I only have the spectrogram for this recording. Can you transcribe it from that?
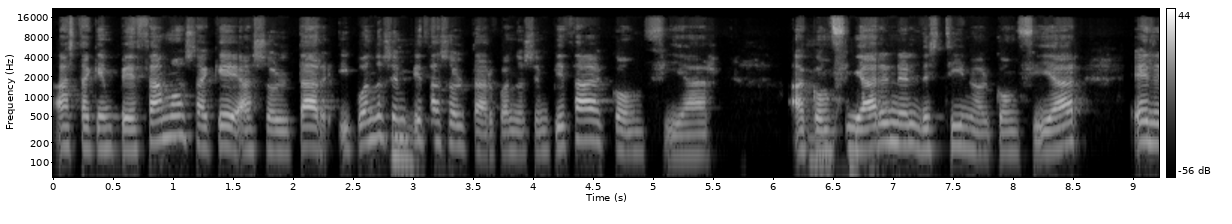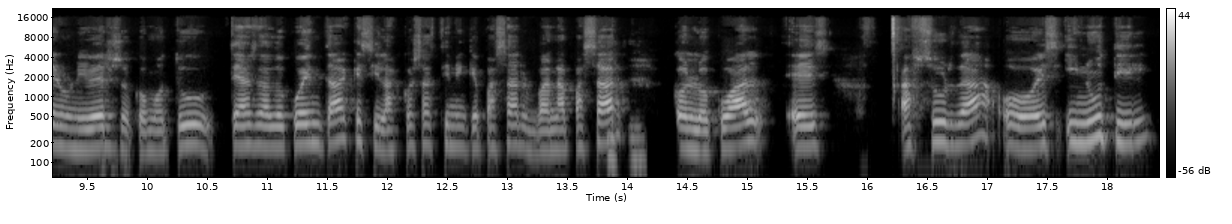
hasta que empezamos a qué? A soltar. ¿Y cuándo se empieza a soltar? Cuando se empieza a confiar, a confiar en el destino, al confiar en el universo, como tú te has dado cuenta que si las cosas tienen que pasar, van a pasar, con lo cual es absurda o es inútil,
